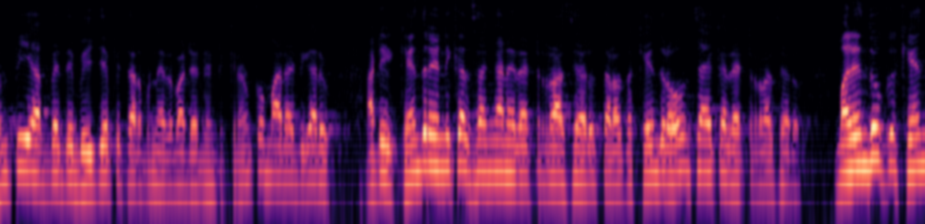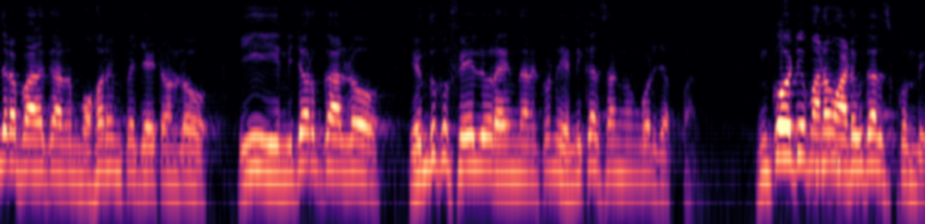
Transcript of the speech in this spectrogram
ఎంపీ అభ్యర్థి బీజేపీ తరపున నిలబడేటువంటి కిరణ్ కుమార్ రెడ్డి గారు అటు కేంద్ర ఎన్నికల సంఘాన్ని లెటర్ రాశారు. తర్వాత కేంద్ర హోంశాఖ లెటర్ రాశారు. మరి ఎందుకు కేంద్ర బలగాలను మోహరింపజేయడంలో ఈ నిజవర్గాల్లో ఎందుకు ఫెయిల్యూర్ అయిందన్నటువంటి ఎన్నికల సంఘం కూడా చెప్పాలి. ఇంకోటి మనం అడుగుదలుచుకుంది.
